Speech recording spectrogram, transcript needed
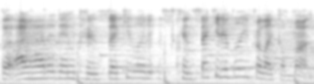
but I had it in consecutive, consecutively for like a month.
